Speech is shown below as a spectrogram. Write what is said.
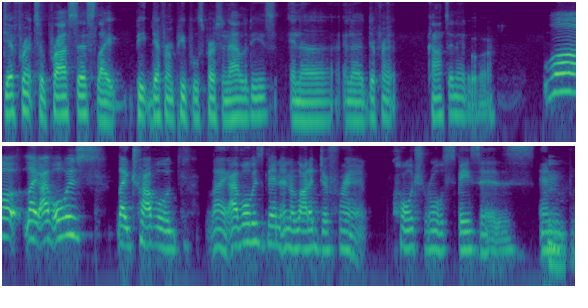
different to process like different people's personalities in a in a different continent or well like i've always like traveled like i've always been in a lot of different cultural spaces and mm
